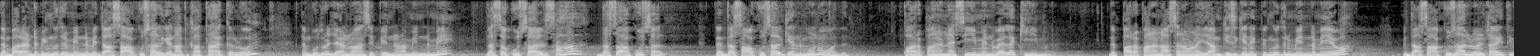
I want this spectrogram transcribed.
දැන් බලන්න පිංගුතුන මෙන්න මේ දස අකුසල් ගැන අපි කතා කළොත් දැන් බුදුරජාණන් වහන්සේ පෙන්වනවා මෙන්න මේ දස කුසල් සහ දස අකුසල් දැන් දස අකුසල් කියන්නේ මොනවද? පරපණ නැසීමෙන් වැළකීම. දැන් පරපණ නසනවන යම් කිසි කෙනෙක් පින්වතුනි මෙන්න මේවා මේ දස අකුසල් වලට අයිති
